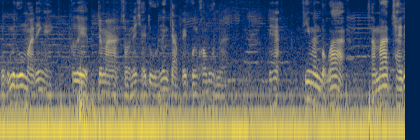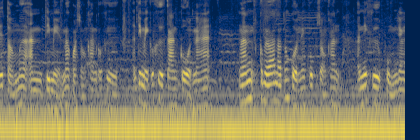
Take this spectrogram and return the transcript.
ผมก็ไม่รู้มาได้ไง ก็เลยจะมาสอนให้ใช้ดู เนื่องจากไปค้นข้อมูลมานี่ยฮะ ที่มันบอกว่าสามารถใช้ได้ต่อเมื่ออันติเมตมากกว่า 2 ขั้นก็คือ อันติเมตก็คือการโกรธนะฮะ งั้นก็แปลว่าเราต้องกรธให้ครบสองขั้น อันนี้คือผมยัง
